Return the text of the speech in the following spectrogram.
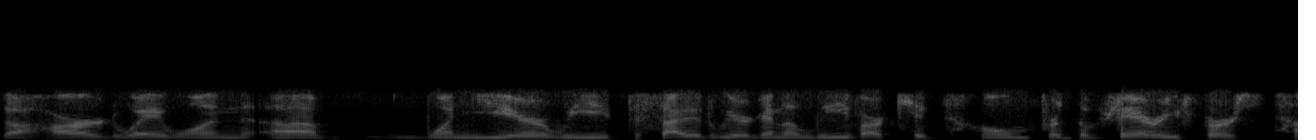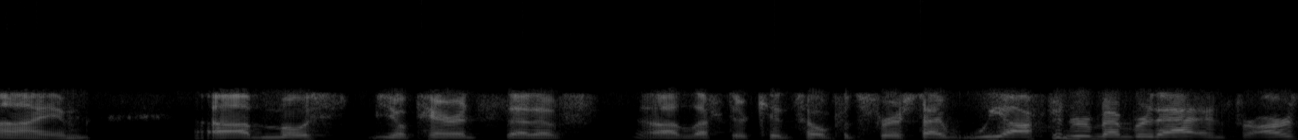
the hard way one uh, one year we decided we were going to leave our kids home for the very first time. Uh, most you know parents that have uh, left their kids home for the first time, we often remember that, and for ours,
